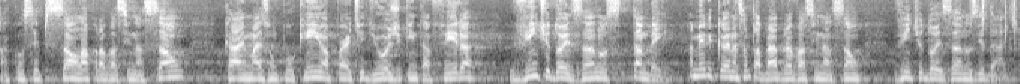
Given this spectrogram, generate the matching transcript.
a concepção lá para vacinação, cai mais um pouquinho a partir de hoje, quinta-feira, 22 anos também. Americana, Santa Bárbara, vacinação 22 anos de idade.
